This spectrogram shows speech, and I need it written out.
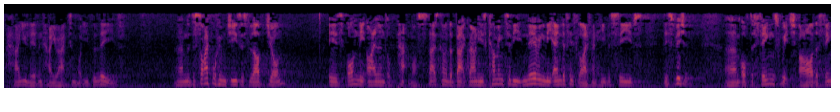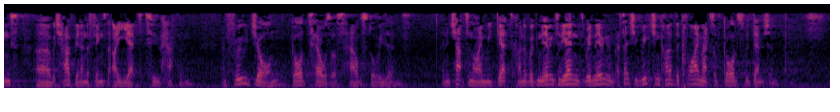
how you live and how you act and what you believe. Um, the disciple whom Jesus loved, John, is on the island of Patmos. That is kind of the background. He's coming to the, nearing the end of his life and he receives this vision um, of the things which are, the things uh, which have been, and the things that are yet to happen. And through John, God tells us how the story ends. And in chapter 9, we get kind of, we're nearing to the end. We're nearing, essentially reaching kind of the climax of God's redemption.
